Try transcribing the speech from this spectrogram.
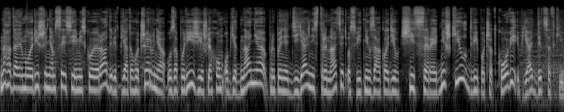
Нагадаємо, рішенням сесії міської ради від 5 червня у Запоріжжі шляхом об'єднання припинять діяльність 13 освітніх закладів, 6 середніх шкіл, 2 початкові і 5 дитсадків.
